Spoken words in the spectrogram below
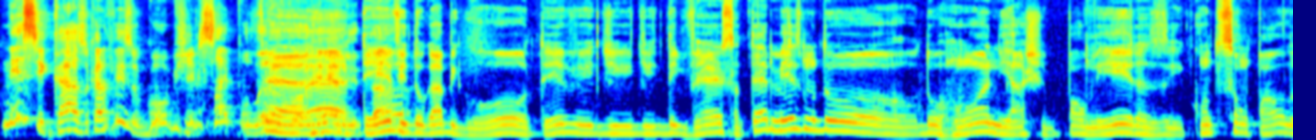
Nesse caso, o cara fez o gol, bicho, ele sai pulando, É, correndo teve do Gabigol, teve de, de diversos, até mesmo do, do Rony, acho, Palmeiras e contra o São Paulo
